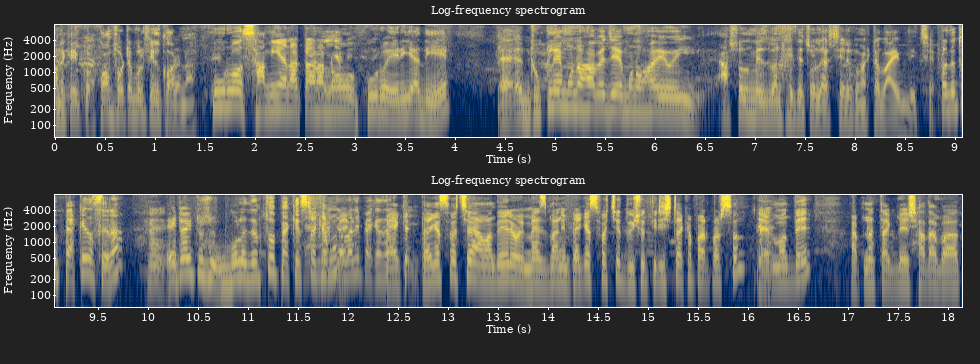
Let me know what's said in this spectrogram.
অনেকেই কমফোর্টেবল ফিল করে না। পুরো সামিয়ানা টানানো পুরো এরিয়া দিয়ে ঢুকলে মনে হবে যে মনে হয় ওই আসল মেজবান খাইতে চলে আসছে এরকম একটা ভাইব দিচ্ছে। আপনাদের তো প্যাকেজ আছে না? এটা একটু বলে দেন তো প্যাকেজটা কেমন? মানে প্যাকেজ প্যাকেজ হচ্ছে আমাদের ওই মেজবানি প্যাকেজ হচ্ছে দুইশো তিরিশ টাকা পার পার্সন এর মধ্যে আপনার থাকবে সাদা ভাত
